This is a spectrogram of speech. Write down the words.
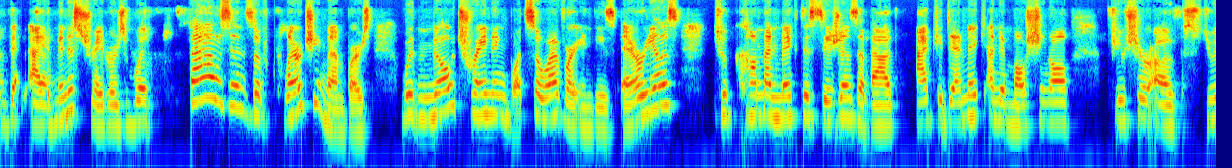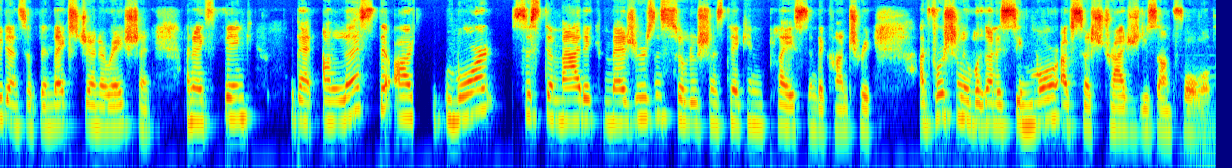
the administrators with thousands of clergy members with no training whatsoever in these areas to come and make decisions about academic and emotional future of students of the next generation. And I think that unless there are more systematic measures and solutions taking place in the country, unfortunately, we're going to see more of such tragedies unfold.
